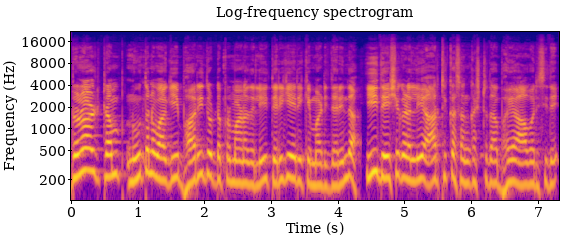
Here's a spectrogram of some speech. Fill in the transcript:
ಡೊನಾಲ್ಡ್ ಟ್ರಂಪ್ ನೂತನವಾಗಿ ಭಾರಿ ದೊಡ್ಡ ಪ್ರಮಾಣದಲ್ಲಿ ತೆರಿಗೆ ಏರಿಕೆ ಮಾಡಿದ್ದರಿಂದ ಈ ದೇಶಗಳಲ್ಲಿ ಆರ್ಥಿಕ ಸಂಕಷ್ಟದ ಭಯ ಆವರಿಸಿದೆ.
